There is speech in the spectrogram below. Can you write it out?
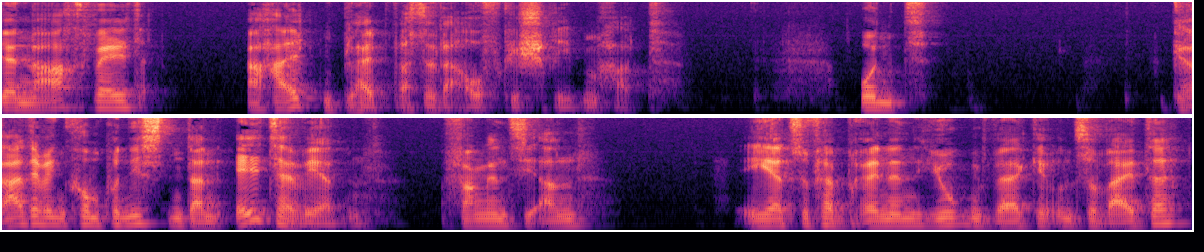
der Nachwelt erhalten bleibt, was er da aufgeschrieben hat. Und gerade wenn Komponisten dann älter werden, fangen sie an, eher zu verbrennen, Jugendwerke und so weiter,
